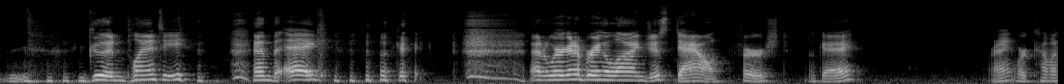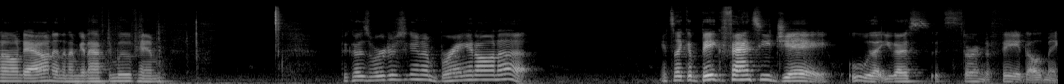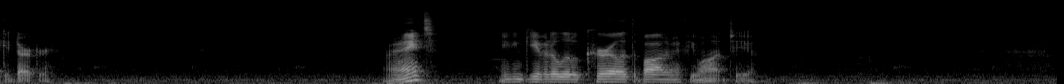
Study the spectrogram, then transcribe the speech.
good and plenty and the egg. okay. And we're going to bring a line just down first, okay? Right? We're coming on down, and then I'm going to have to move him. Because we're just going to bring it on up. It's like a big fancy J. Ooh, that you guys, it's starting to fade. I'll make it darker. Right? You can give it a little curl at the bottom if you want to.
